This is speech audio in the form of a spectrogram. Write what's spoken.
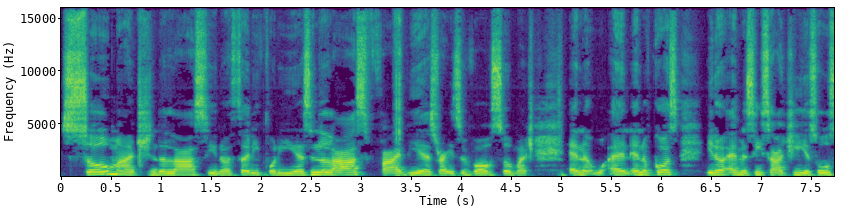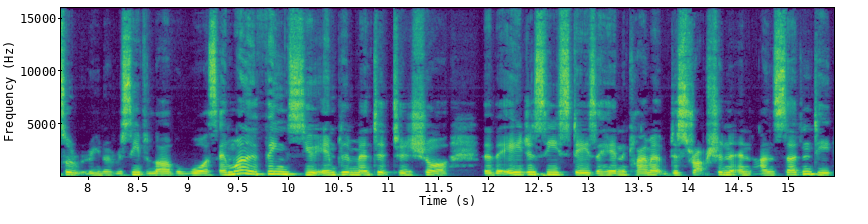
so much in the last, you know, 30, 40 years. In the last five years, right, it's evolved so much. And uh, and, and of course, you know, M&C Saatchi has also, you know, received a lot of awards. And one of the things you implemented to ensure that the agency stays ahead in climate disruption and uncertainty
